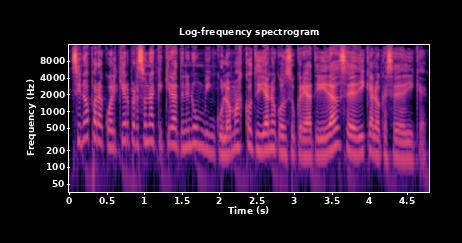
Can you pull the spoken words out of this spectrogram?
sino para cualquier persona que quiera tener un vínculo más cotidiano con su creatividad, se dedique a lo que se dedique.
